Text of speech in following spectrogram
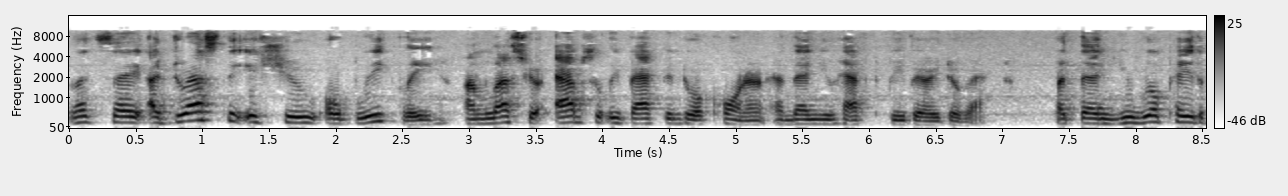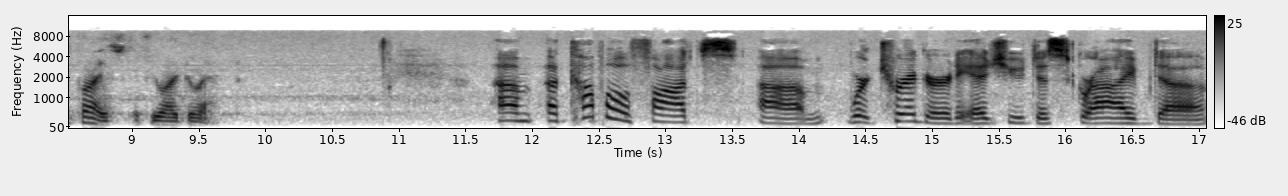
let's say, address the issue obliquely unless you're absolutely backed into a corner, and then you have to be very direct. But then you will pay the price if you are direct. Um, a couple of thoughts um, were triggered as you described uh,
